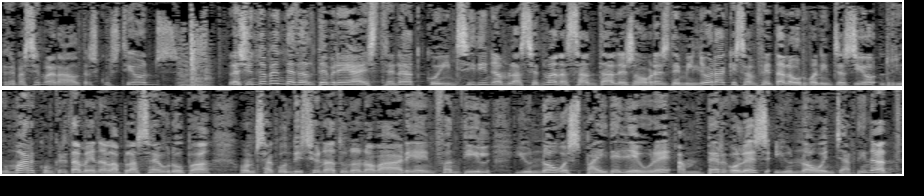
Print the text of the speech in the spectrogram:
Repassem ara altres qüestions. L'Ajuntament de Deltebre ha estrenat, coincidint amb la Setmana Santa, les obres de millora que s'han fet a la urbanització Riumar, concretament a la plaça Europa, on s'ha condicionat una nova àrea infantil i un nou espai de lleure amb pèrgoles i un nou enjardinat.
